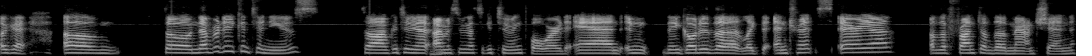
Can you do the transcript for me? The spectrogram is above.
Okay. Um. So nobody continues. So I'm continuing. I'm assuming that's a continuing forward, and and they go to the like the entrance area of the front of the mansion,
